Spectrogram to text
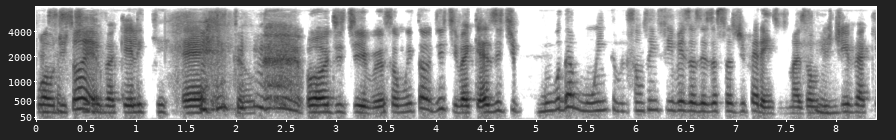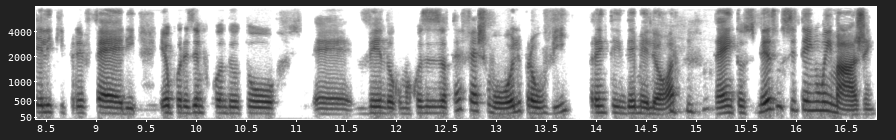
O Essa auditivo, aquele que é, então, o auditivo, eu sou muito auditiva, é que a gente muda muito, são sensíveis às vezes essas diferenças, mas o auditivo é aquele que prefere. Eu, por exemplo, quando eu estou é, vendo alguma coisa, às vezes eu até fecho o olho para ouvir, para entender melhor, né? Então, mesmo se tem uma imagem,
